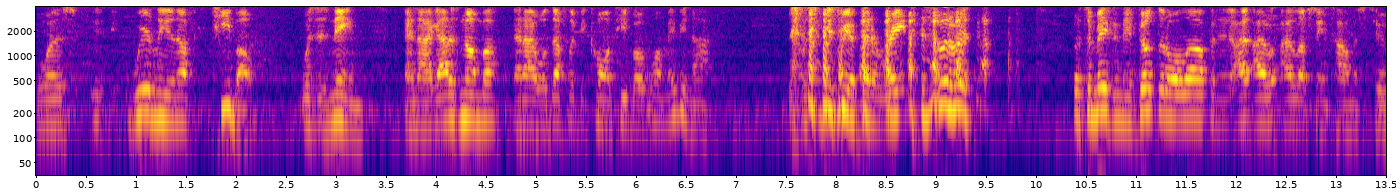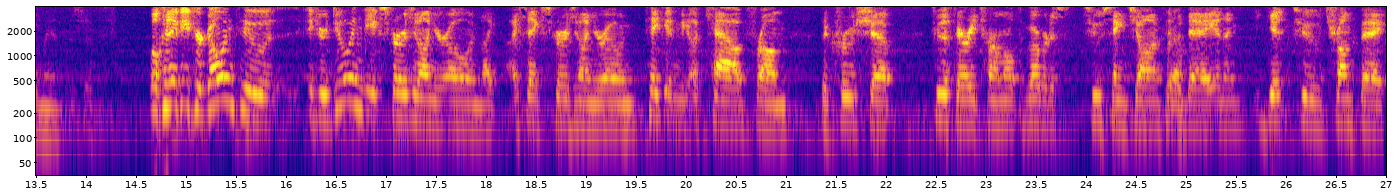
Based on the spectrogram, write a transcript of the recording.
was weirdly enough Tebow was his name, and I got his number, and I will definitely be calling Tebow. Well, maybe not. This gives me a better rate. It's a little bit, but it's amazing. They built it all up, and I I, I love St. Thomas too, man. Just- Well, if, if you're going to, if you're doing the excursion on your own, like I say, excursion on your own, take it in a cab from the cruise ship to the ferry terminal to go over to, to St. John for Yeah. the day, and then get to Trunk Bay.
